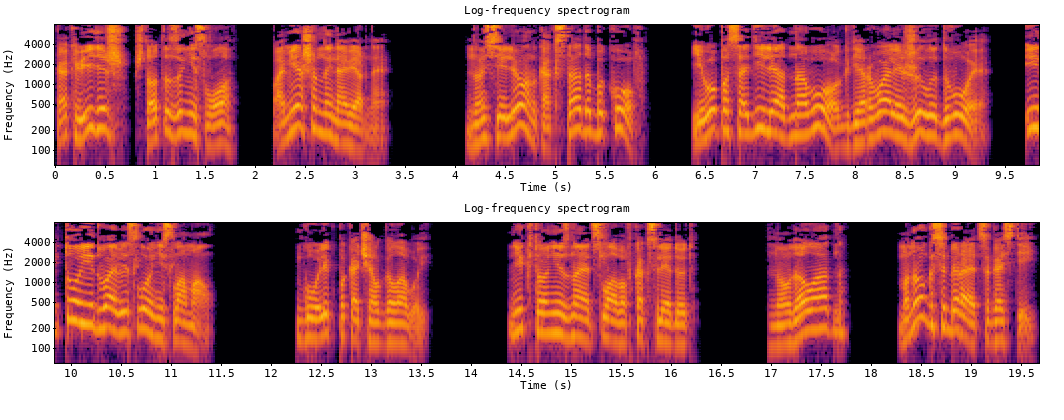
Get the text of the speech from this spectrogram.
Как видишь, что-то занесло. Помешанный, наверное. Но силен, как стадо быков. Его посадили одного, где рвали жилы двое. И то едва весло не сломал. Голик покачал головой. Никто не знает Славов как следует. Ну да ладно. Много собирается гостей?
